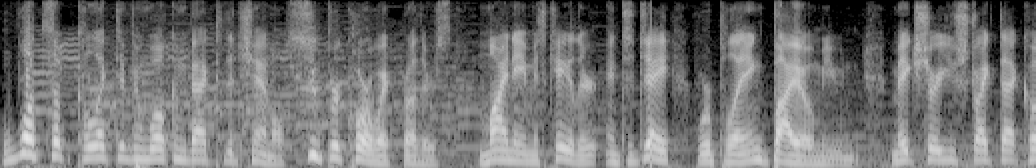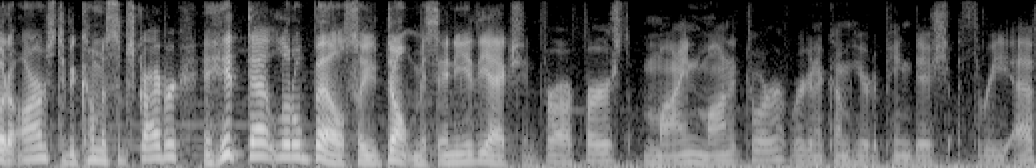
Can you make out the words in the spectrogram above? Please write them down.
What's up, Collective, and welcome back to the channel, Super Korwek Brothers. My name is Kaler, and today we're playing Biomutant. Make sure you strike that coat of arms to become a subscriber, and hit that little bell so you don't miss any of the action. For our first Mind Monitor, we're going to come here to Ping Dish 3F.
